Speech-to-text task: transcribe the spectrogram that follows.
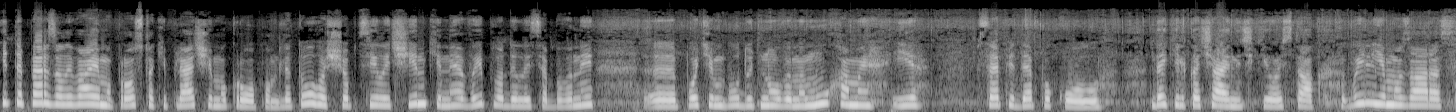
І тепер заливаємо просто киплячим окропом, для того, щоб ці личинки не виплодилися, бо вони е, потім будуть новими мухами і все піде по колу. Декілька чайничків ось так вильємо зараз.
